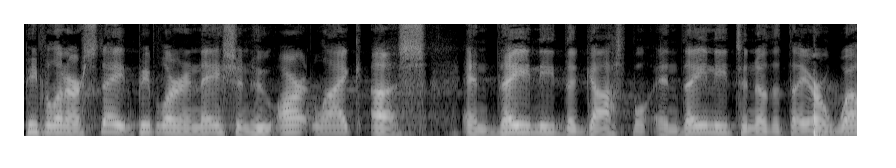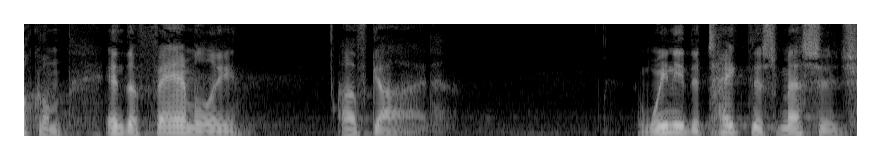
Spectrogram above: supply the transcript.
people in our state and people in our nation who aren't like us, and they need the gospel, and they need to know that they are welcome in the family of God. We need to take this message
